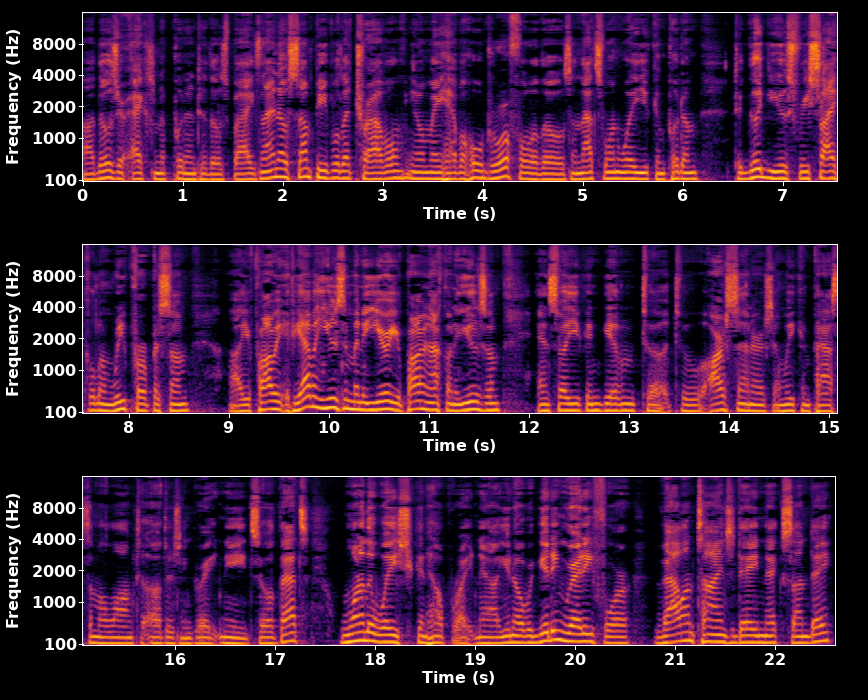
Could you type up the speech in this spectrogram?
Uh, those are excellent to put into those bags. And I know some people that travel, you know, may have a whole drawer full of those. And that's one way you can put them to good use, recycle them, repurpose them. Uh, you probably, if you haven't used them in a year, you're probably not going to use them. And so you can give them to, to our centers and we can pass them along to others in great need. So that's one of the ways you can help right now. You know, we're getting ready for Valentine's Day next Sunday.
